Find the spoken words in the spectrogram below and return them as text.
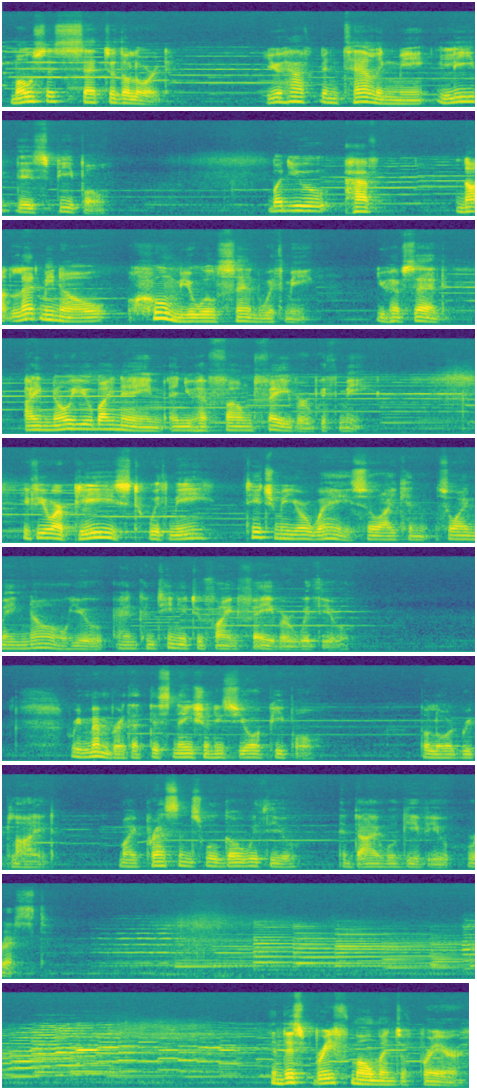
Moses said to the Lord, You have been telling me, lead these people, but you have not let me know whom you will send with me. You have said, I know you by name, and you have found favor with me. If you are pleased with me, teach me your way so I can so I may know you and continue to find favor with you. Remember that this nation is your people. The Lord replied, My presence will go with you, and I will give you rest. In this brief moment of prayer,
